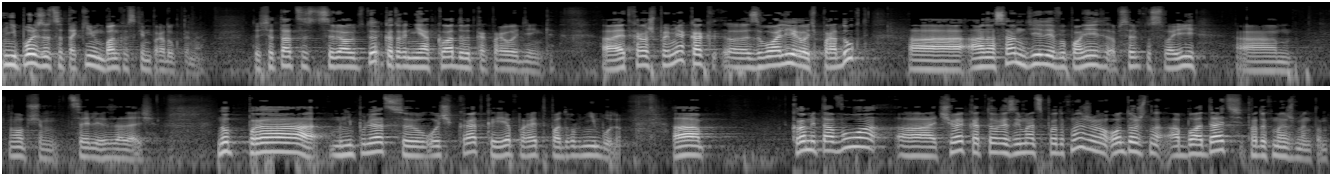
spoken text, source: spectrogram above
не пользуются такими банковскими продуктами. То есть это целевая аудитория, которая не откладывает, как правило, деньги. А, это хороший пример, как э, завуалировать продукт, а, а на самом деле выполнять абсолютно свои ну, в общем, цели и задачи. Но про манипуляцию очень кратко, я про это подробно не буду. А, Кроме того, а, человек, который занимается продукт-менеджментом, он должен обладать продукт-менеджментом,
